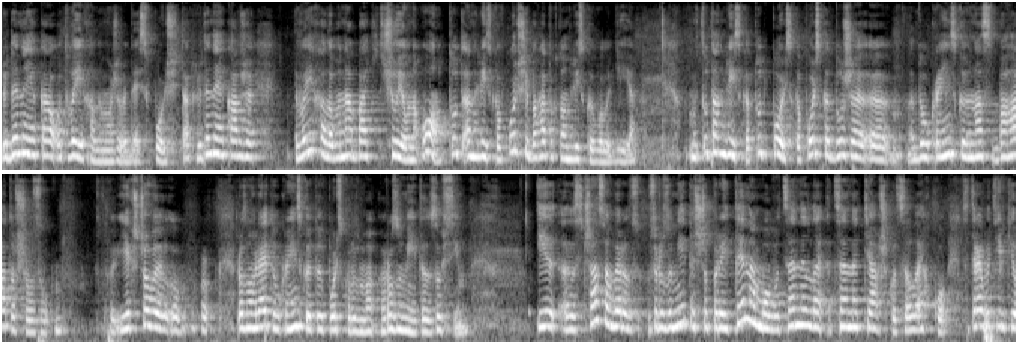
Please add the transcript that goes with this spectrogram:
Людина, яка от виїхала, може, ви десь в Польщі, так? Людина, яка вже виїхала, вона бач, чує, вона, о, тут англійська, в Польщі багато хто англійською володіє. Тут англійська, тут польська. Польська дуже е, до української у нас багато що. Якщо ви е, розмовляєте українською, то і польську розумієте зовсім. І е, з часом ви роз- зрозумієте, що перейти на мову це не це не тяжко, це легко. Це треба тільки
